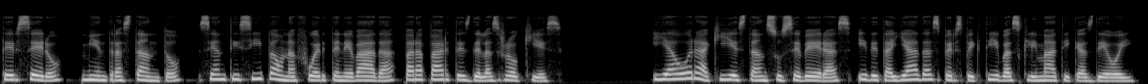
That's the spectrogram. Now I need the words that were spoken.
Tercero, mientras tanto, se anticipa una fuerte nevada para partes de las Rockies. Y ahora aquí están sus severas y detalladas perspectivas climáticas de hoy.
